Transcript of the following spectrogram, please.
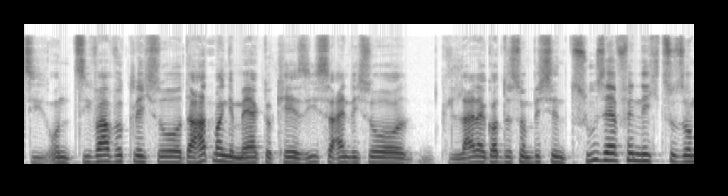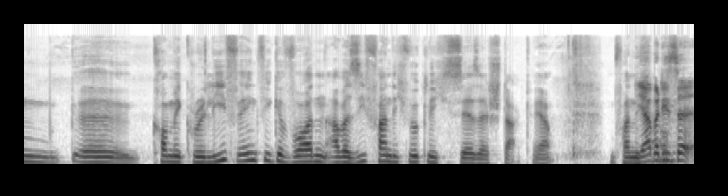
sie, und sie war wirklich so, da hat man gemerkt, okay, sie ist eigentlich so, leider Gottes so ein bisschen zu sehr, finde ich, zu so einem äh, Comic Relief irgendwie geworden, aber sie fand ich wirklich sehr, sehr stark, ja. Fand ich ja, aber diese,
